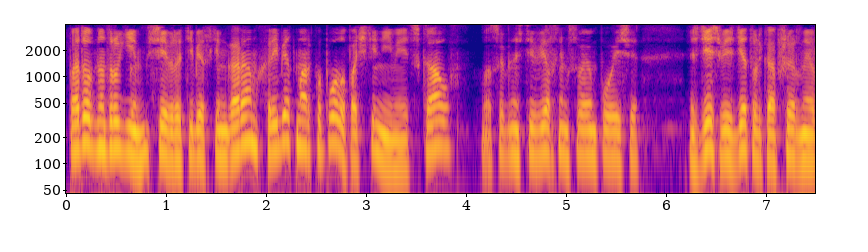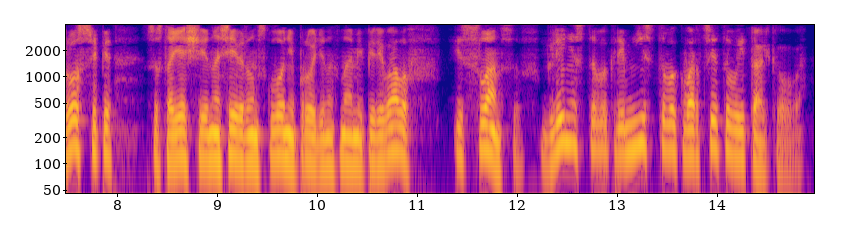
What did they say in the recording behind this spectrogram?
Подобно другим северо-тибетским горам, хребет Марко Поло почти не имеет скал, в особенности в верхнем своем поясе. Здесь везде только обширные россыпи, состоящие на северном склоне пройденных нами перевалов, из сланцев — глинистого, кремнистого, кварцитового и талькового.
